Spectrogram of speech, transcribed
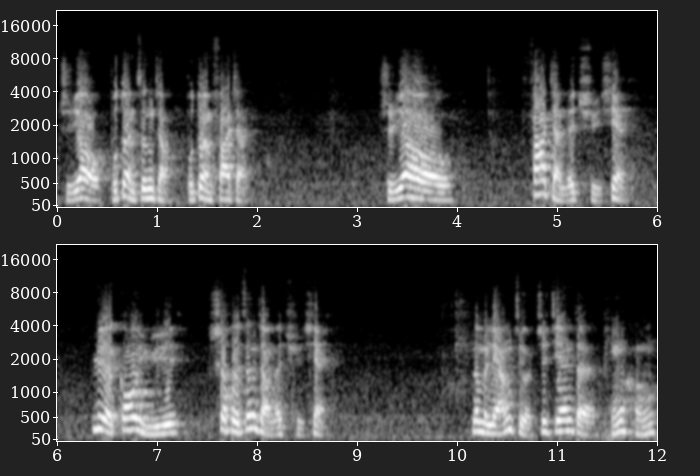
只要不断增长、不断发展，只要发展的曲线略高于社会增长的曲线，那么两者之间的平衡，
